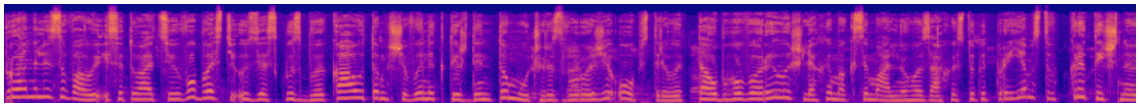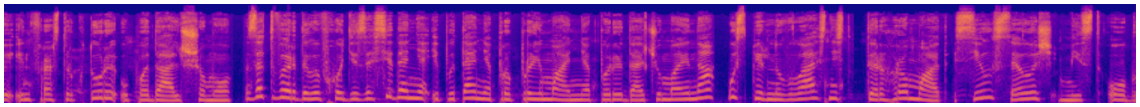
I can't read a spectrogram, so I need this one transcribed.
Проаналізували і ситуацію в області у зв'язку з блекаутом, що виник тиждень тому через ворожі обстріли, та обговорили шляхи максимального захисту підприємств критичної інфраструктури у подальшому. Затвердили в ході засідання і питання про приймання передачу майна у спільну власність тергромад сіл, селищ, міст області.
